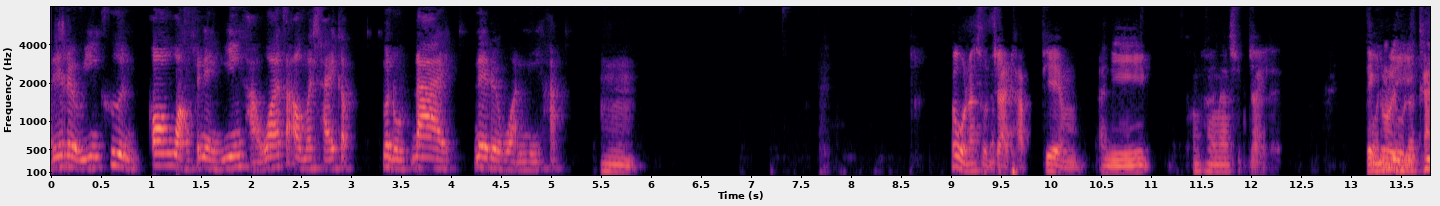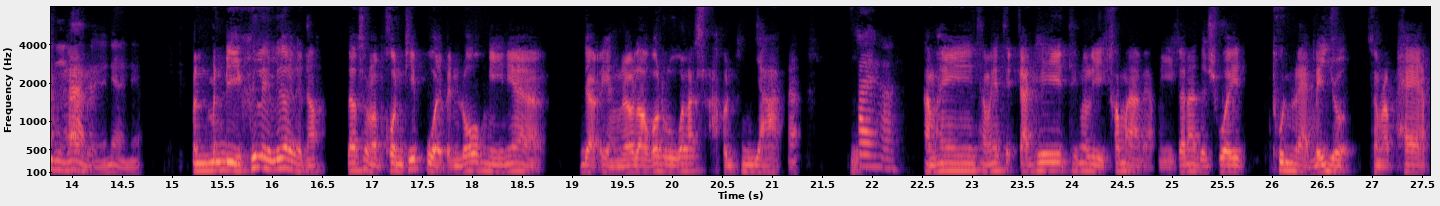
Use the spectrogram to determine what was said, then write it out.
ได้เร็วยิ่งขึ้น ก็หวังเป็นอย่างยิ่งค่ะ ว่าจะเอามาใช้กับมนุษย์ได้ในเร็ววันนี้ค่ะ อืมโอ้น่าสนใจครับพี่เอ็มอันนี้ค่อนข้างน่าสนใจเลย เทคโนโลยีการแพทย์เนี่ยเนี่ยมันมันดีขึ้นเรื่อยๆเลยเนาะแล้วสำหรับคนที่ป่วยเป็นโรคนี้เนี่ย อย่างเราเราก็รู้ว่ารักษาค่อนข้างยากนะใช่ค่ะทำให้ทำให้การที่เทคโนโลยีเข้ามาแบบนี้ก็น่าจะช่วยทุนแรงได้เยอะสำหรับแพทย์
